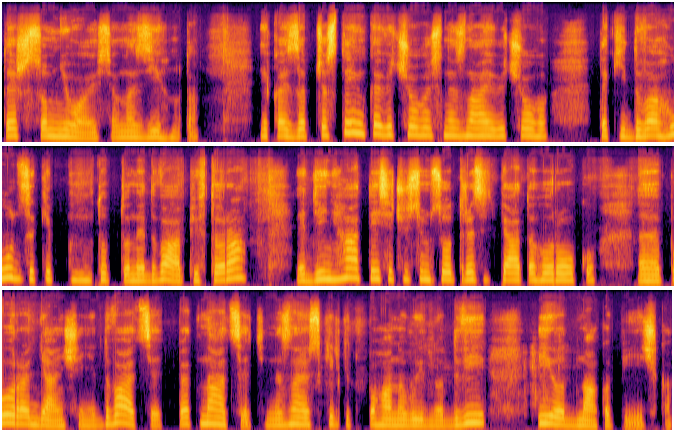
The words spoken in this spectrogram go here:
теж сумніваюся, вона зігнута. Якась запчастинка від чогось, не знаю від чого. Такі два гудзики, тобто не два, а півтора. Е, Діньга 1735 року е, по Радянщині 20, 15, не знаю скільки тут погано видно, дві і одна копієчка.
